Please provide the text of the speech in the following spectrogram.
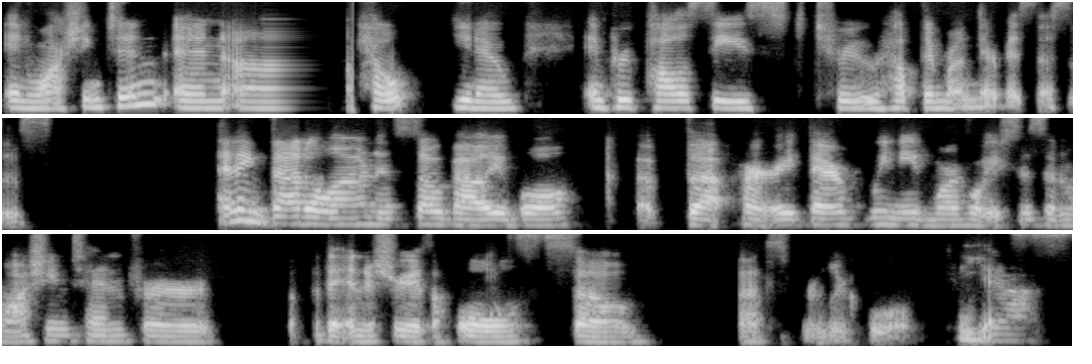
in Washington and um, help, you know, improve policies to help them run their businesses. I think that alone is so valuable. Uh, that part right there. We need more voices in Washington for the industry as a whole. So that's really cool. Yes.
